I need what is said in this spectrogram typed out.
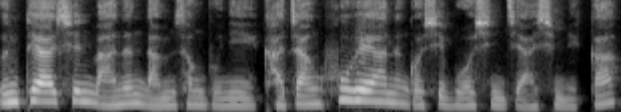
은퇴하신 많은 남성분이 가장 후회하는 것이 무엇인지 아십니까?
